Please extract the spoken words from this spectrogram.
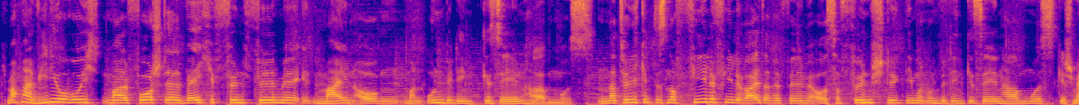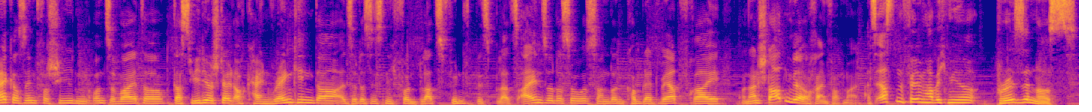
ich mache mal ein Video, wo ich mal vorstelle, welche fünf Filme in meinen Augen man unbedingt gesehen haben muss. Und natürlich gibt es noch viele, viele weitere Filme, außer fünf Stück, die man unbedingt gesehen haben muss. Geschmäcker sind verschieden und so weiter. Das Video stellt auch kein Ranking dar, also das ist nicht von Platz 5 bis Platz 1 oder so, sondern komplett wertfrei. Und dann starten wir auch einfach mal. Als ersten Film habe ich mir Prisoners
